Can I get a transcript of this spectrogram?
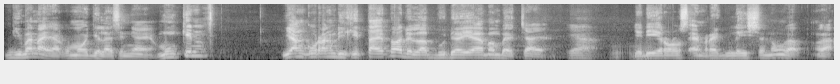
gimana ya aku mau jelasinnya ya. Mungkin yang kurang di kita itu adalah budaya membaca ya. Ya. Jadi rules and regulation tuh nggak nggak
